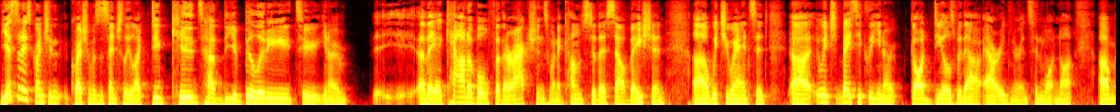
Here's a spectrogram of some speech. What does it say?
yesterday's question question was essentially like, do kids have the ability to, you know, are they accountable for their actions when it comes to their salvation? Uh, which you answered, uh, which basically, you know, God deals with our, our ignorance and whatnot. Um,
